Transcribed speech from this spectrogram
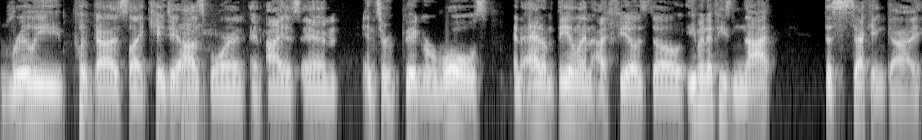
really put guys like KJ Osborne and ISM into bigger roles, and Adam Thielen, I feel as though even if he's not the second guy,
